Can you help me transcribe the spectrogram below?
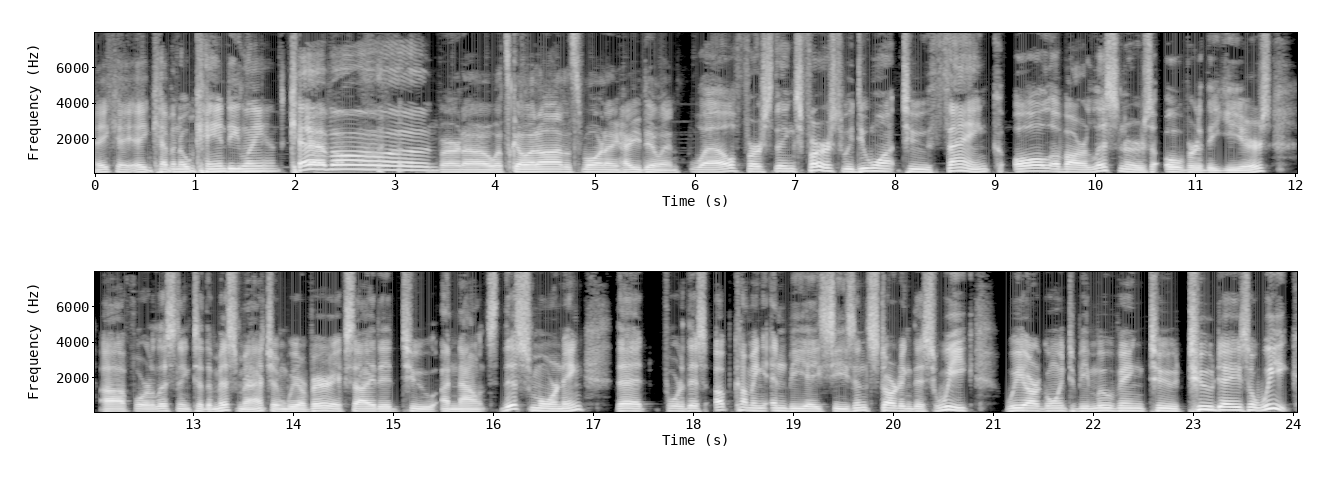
aka Kevin O'Candyland. Kevin! Verno, what's going on this morning? How you doing? Well, first things first, we do want to thank all of our listeners over the years uh, for listening to the mismatch, and we are very excited to announce this morning that for this upcoming NBA season, starting this week, we are going to be moving to two days a week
